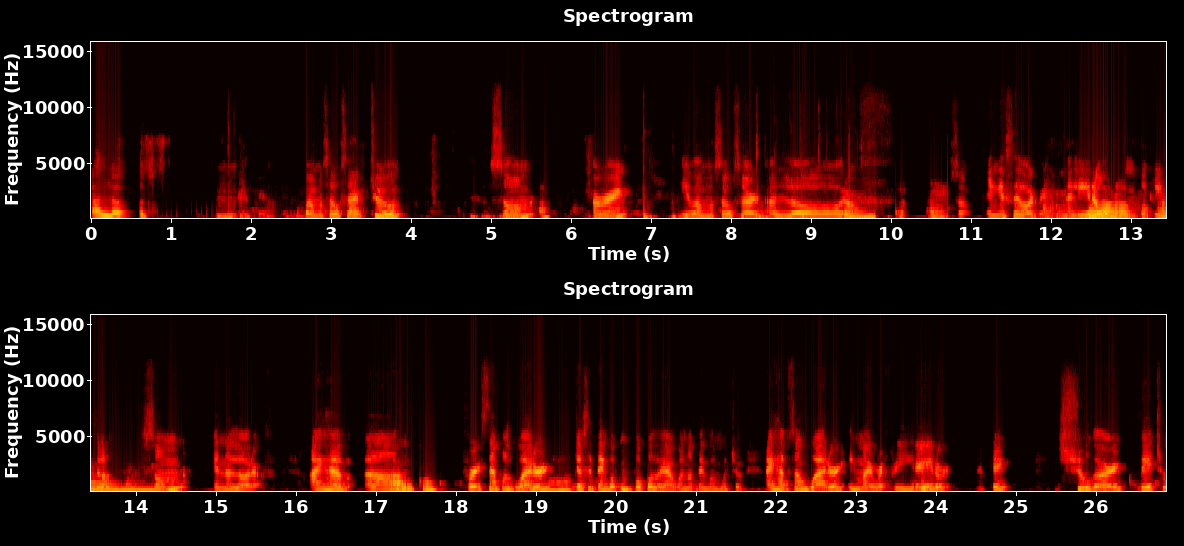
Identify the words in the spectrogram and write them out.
A lot. Mm, okay. Vamos a usar to, some, Ah. all right? Y vamos a usar a lot of. Um, So, en ese orden, a little, un poquito, um, some, and a lot of. I have, um, for example, water. Yo sí tengo un poco de agua, no tengo mucho. I have some water in my refrigerator, okay? Sugar, de hecho,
